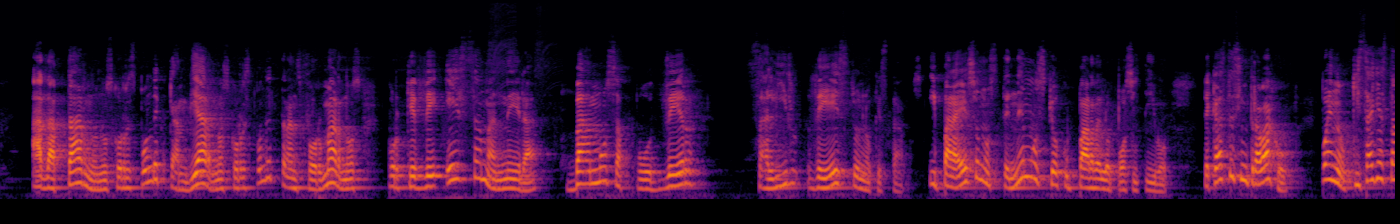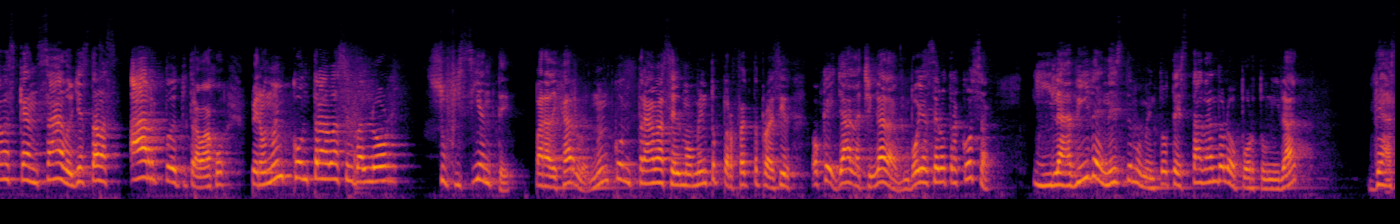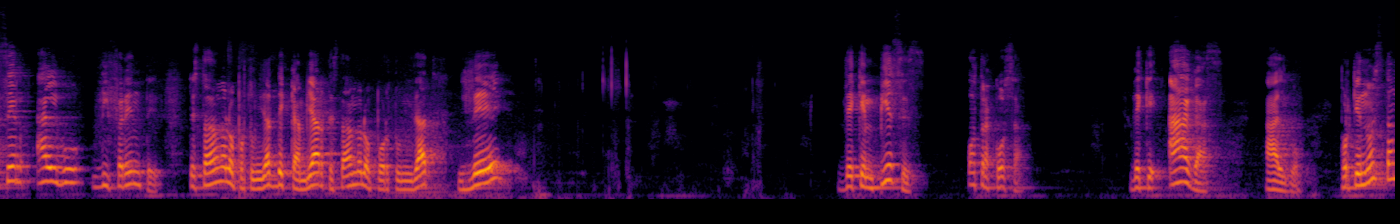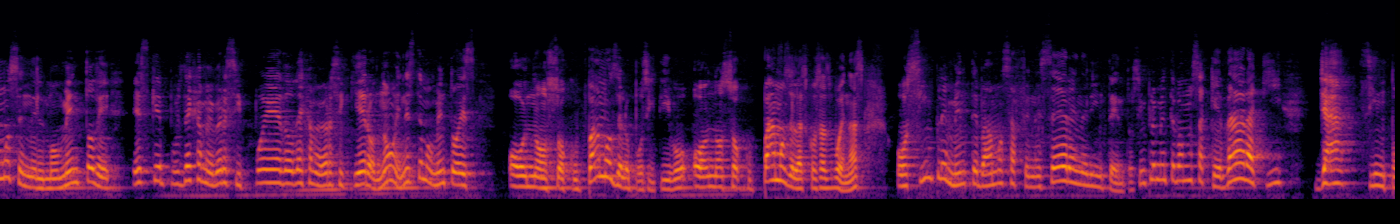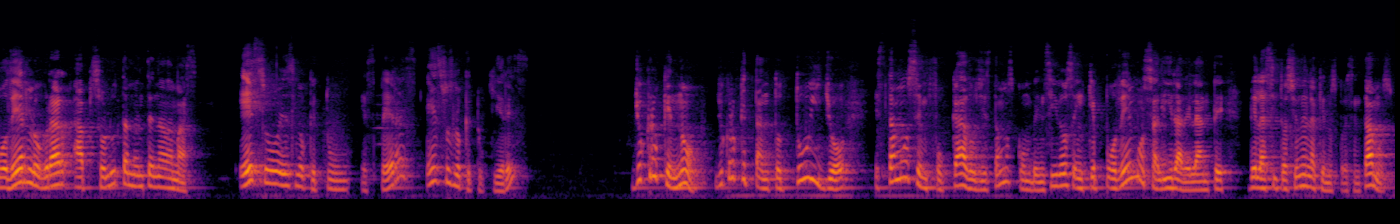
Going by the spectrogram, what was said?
adaptarnos, nos corresponde cambiar, nos corresponde transformarnos, porque de esa manera vamos a poder salir de esto en lo que estamos. Y para eso nos tenemos que ocupar de lo positivo. Te quedaste sin trabajo. Bueno, quizá ya estabas cansado, ya estabas harto de tu trabajo, pero no encontrabas el valor suficiente para dejarlo. No encontrabas el momento perfecto para decir, ok, ya la chingada, voy a hacer otra cosa. Y la vida en este momento te está dando la oportunidad de hacer algo diferente. Te está dando la oportunidad de cambiar, te está dando la oportunidad de de que empieces otra cosa, de que hagas algo. Porque no estamos en el momento de, es que pues déjame ver si puedo, déjame ver si quiero. No, en este momento es o nos ocupamos de lo positivo o nos ocupamos de las cosas buenas o simplemente vamos a fenecer en el intento, simplemente vamos a quedar aquí ya sin poder lograr absolutamente nada más. ¿Eso es lo que tú esperas? ¿Eso es lo que tú quieres? Yo creo que no. Yo creo que tanto tú y yo estamos enfocados y estamos convencidos en que podemos salir adelante de la situación en la que nos presentamos.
